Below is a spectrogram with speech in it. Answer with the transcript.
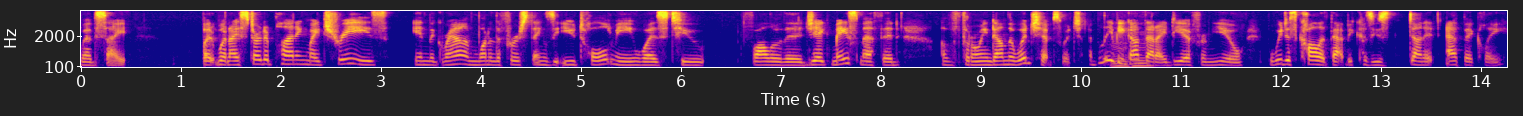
website. But when I started planting my trees in the ground, one of the first things that you told me was to follow the Jake Mace method of throwing down the wood chips, which I believe he got Mhm. that idea from you, but we just call it that because he's done it epically.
